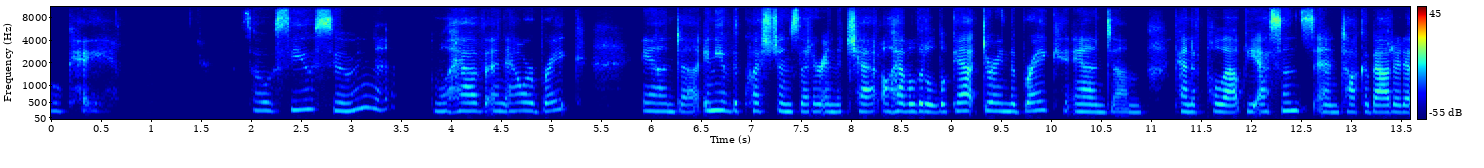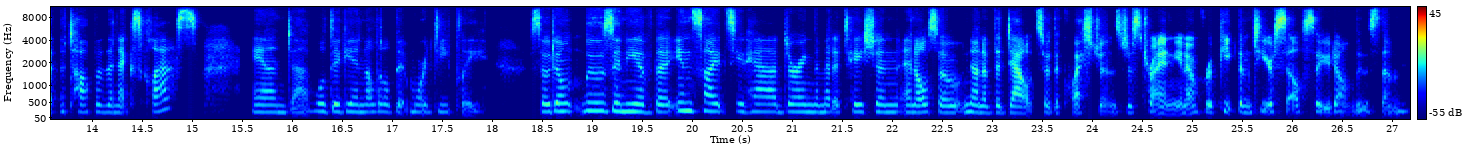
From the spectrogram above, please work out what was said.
Okay, so see you soon. We'll have an hour break and uh, any of the questions that are in the chat, I'll have a little look at during the break and um, kind of pull out the essence and talk about it at the top of the next class. And uh, we'll dig in a little bit more deeply. So don't lose any of the insights you had during the meditation and also none of the doubts or the questions. Just try and, you know, repeat them to yourself so you don't lose them.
